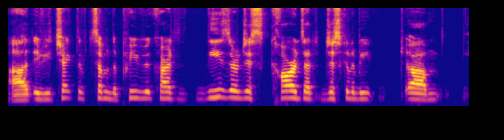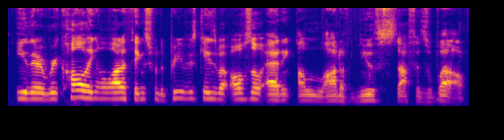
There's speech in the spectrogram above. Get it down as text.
Uh, if you check the, some of the preview cards, these are just cards that are just going to be um, either recalling a lot of things from the previous games, but also adding a lot of new stuff as well.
